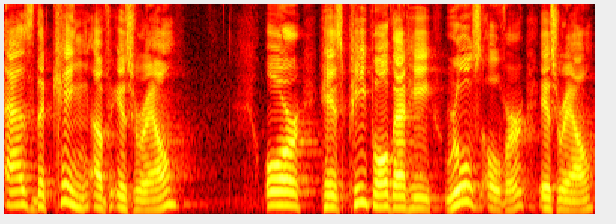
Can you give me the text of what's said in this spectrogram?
as the king of Israel, or his people that he rules over, Israel,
